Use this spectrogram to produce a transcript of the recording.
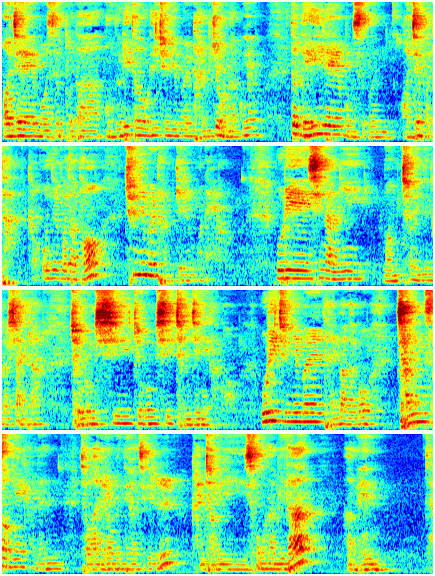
어제의 모습보다 오늘이 더 우리 주님을 닮기 원하고요. 또 내일의 모습은 어제보다, 그러니까 오늘보다 더 주님을 닮기를 원해요. 우리의 신앙이 멈춰 있는 것이 아니라 조금씩 조금씩 전진해 가고 우리 주님을 닮아가고 장성해 가는 저와 여러분 되어지기를 간절히 소원합니다. 아멘. 자,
